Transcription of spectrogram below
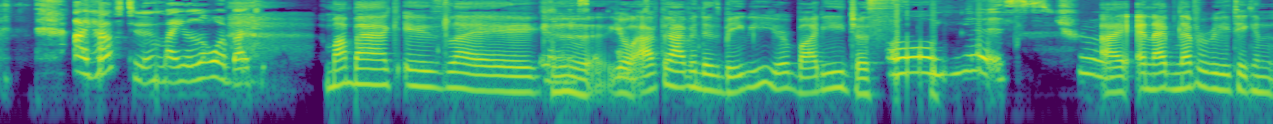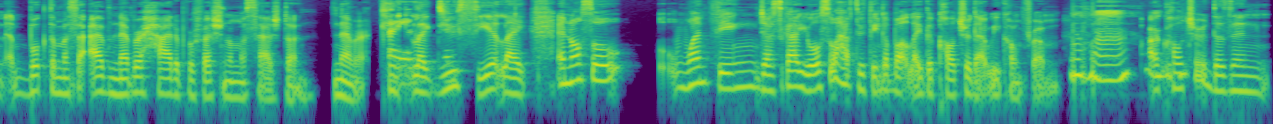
I have to. My lower back. My back is like yo, after having this baby, your body just Oh yes. True. I and I've never really taken booked a massage. I've never had a professional massage done. Never. like, do you see it? Like, and also one thing, Jessica, you also have to think about like the culture that we come from. Mm-hmm. Our mm-hmm. culture doesn't.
